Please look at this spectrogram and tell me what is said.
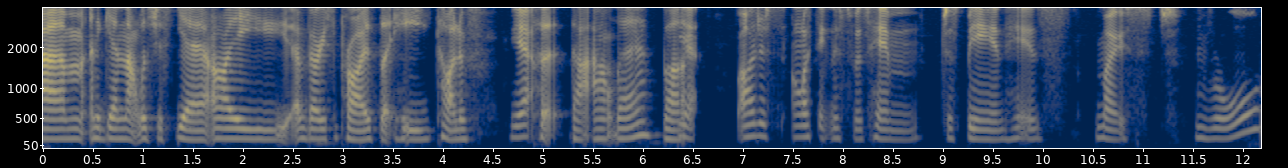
Um, and again, that was just yeah, I am very surprised that he kind of yeah. put that out there. But Yeah. I just I think this was him just being his most raw.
